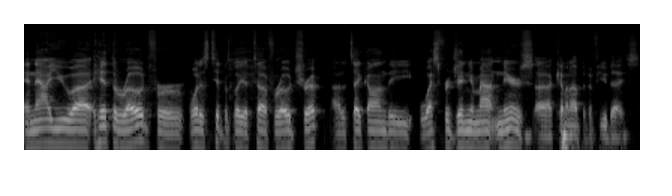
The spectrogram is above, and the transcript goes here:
and now you uh, hit the road for what is typically a tough road trip uh, to take on the West Virginia Mountaineers uh, coming up in a few days.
